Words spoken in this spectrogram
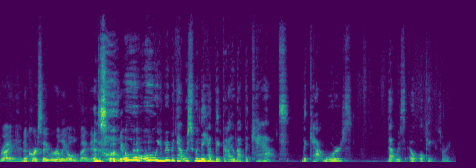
Right, and, And, of course they were really old by then, so they Oh, oh, you remember that was when they had the guy about the cats, the cat wars. That was oh, okay, sorry.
